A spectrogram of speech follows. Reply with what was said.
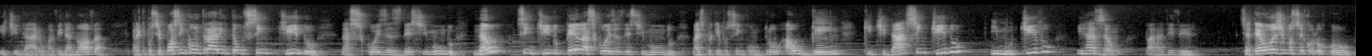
e te dar uma vida nova, para que você possa encontrar então sentido nas coisas deste mundo, não sentido pelas coisas deste mundo, mas porque você encontrou alguém que te dá sentido e motivo e razão para viver. Se até hoje você colocou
